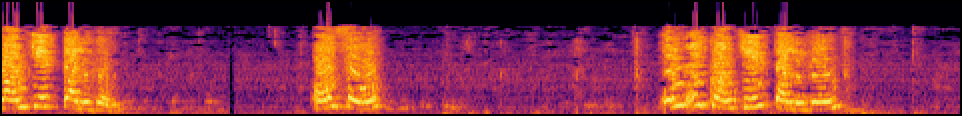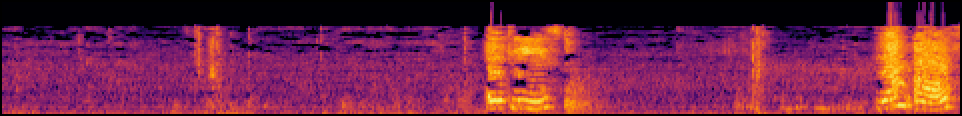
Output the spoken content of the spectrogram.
concave polygon. Also, in concave polygon, at least one of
